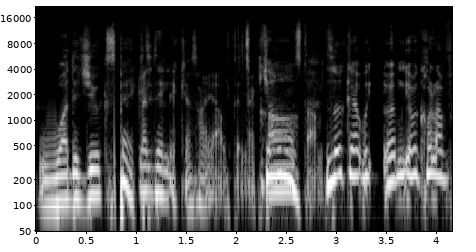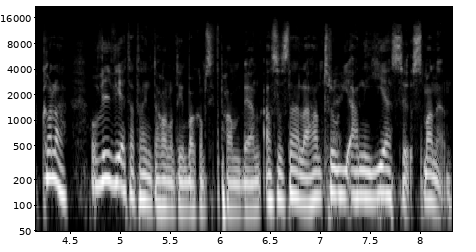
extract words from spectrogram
What did you expect? Men det lyckas han ju alltid med. Ja, Konstant. look at, we- um, vill kolla, kolla. Och vi vet att han inte har någonting bakom sitt pannben. Alltså snälla, han tror han är Jesus, mannen.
